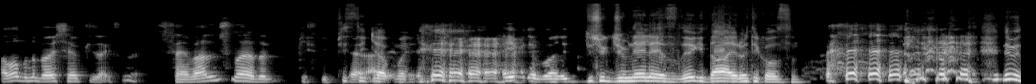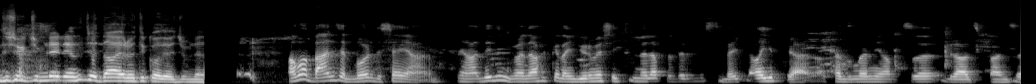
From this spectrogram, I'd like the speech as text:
Ama bunu böyle şey mi? Sevmez misin arada pislik? Pislik yapmayı. İyi bir de bu hani düşük cümleyle yazılıyor ki daha erotik olsun. Değil mi? Düşük cümleyle yazınca daha erotik oluyor cümle. Ama bence bu arada şey yani. Ya dediğim gibi hani hakikaten yürüme şekline laf edebilirsin. Belki ayıp yani. Kadınların yaptığı birazcık bence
